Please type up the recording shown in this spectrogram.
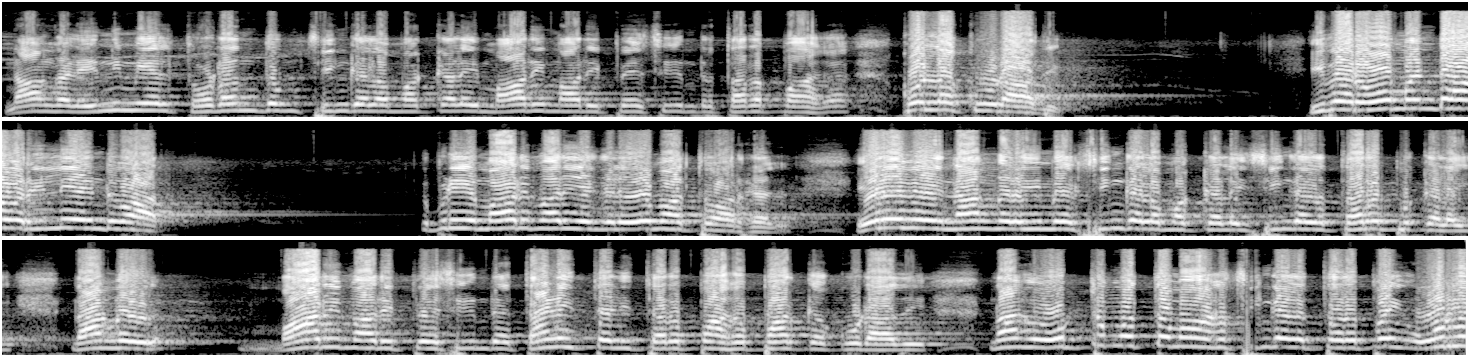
நாங்கள் இனிமேல் தொடர்ந்தும் சிங்கள மக்களை மாறி மாறி பேசுகின்ற தரப்பாக கொள்ளக்கூடாது. இவர் ஓமண்டா அவர் இல்லை என்றுவார். இப்படியே மாறி மாறி எங்களை ஏமாற்றுவார்கள். எனவே நாங்கள் இனிமேல் சிங்கள மக்களை சிங்கள தரப்புகளை நாங்கள் மாறி மாறி பேசுகின்ற தனித்தனி தரப்பாக பார்க்கக்கூடாது. நாங்கள் ஒட்டுமொத்தமாக சிங்கள தரப்பை ஒரு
